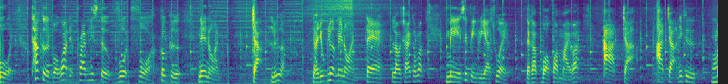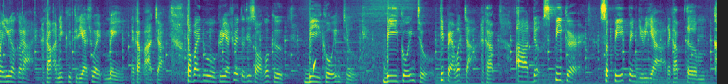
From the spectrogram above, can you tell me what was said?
vote ถ้าเกิดบอกว่า the prime minister vote for ก็คือแน่นอนจะเลือกนายกเลือกแน่นอน แต่เราใช้คำว่า may ซึ่งเป็นกริยาช่วยนะครับบอกความหมายว่าอาจจะอาจจะนี่คือไม่เลือกก็ได้นะครับ อันนี้คือกริยาช่วย may นะครับอาจจะ ต่อไปดูกริยาช่วยตัวที่ 2 ก็คือ be going to be going to ที่แปลว่าจะนะครับอ่า the speaker speak เป็นกริยานะครับ เติมค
